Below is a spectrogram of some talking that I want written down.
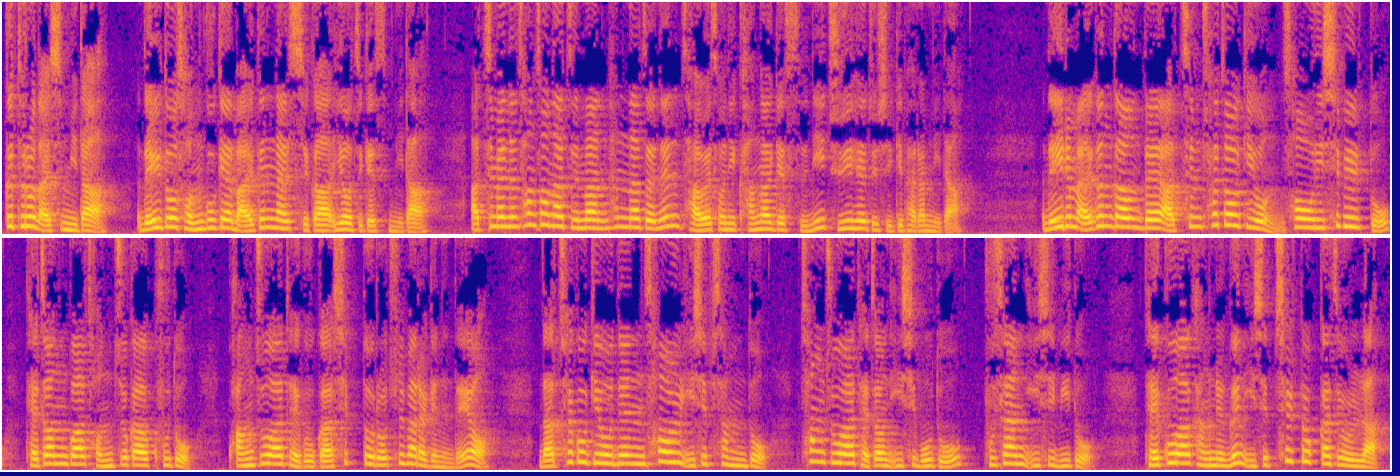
끝으로 날씨입니다. 내일도 전국에 맑은 날씨가 이어지겠습니다. 아침에는 선선하지만 한낮에는 자외선이 강하게 쓰니 주의해 주시기 바랍니다. 내일은 맑은 가운데 아침 최저 기온 서울이 11도, 대전과 전주가 9도, 광주와 대구가 10도로 출발하겠는데요. 낮 최고 기온은 서울 23도, 청주와 대전 25도, 부산 22도, 대구와 강릉은 27도까지 올라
